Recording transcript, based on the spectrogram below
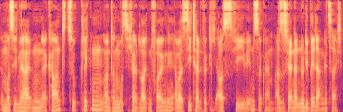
muss ich mir halt einen Account zuklicken und dann muss ich halt Leuten folgen. Aber es sieht halt wirklich aus wie, wie Instagram. Also es werden dann nur die Bilder angezeigt.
